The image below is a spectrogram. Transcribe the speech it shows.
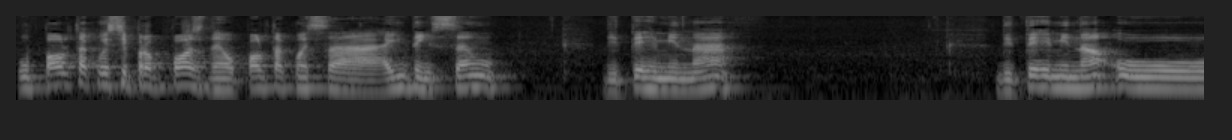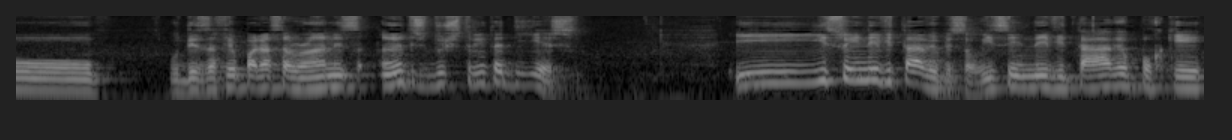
o Paulo tá com esse propósito, né? O Paulo tá com essa intenção de terminar de terminar o, o desafio Palhaça Runners antes dos 30 dias. E isso é inevitável, pessoal. Isso é inevitável porque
